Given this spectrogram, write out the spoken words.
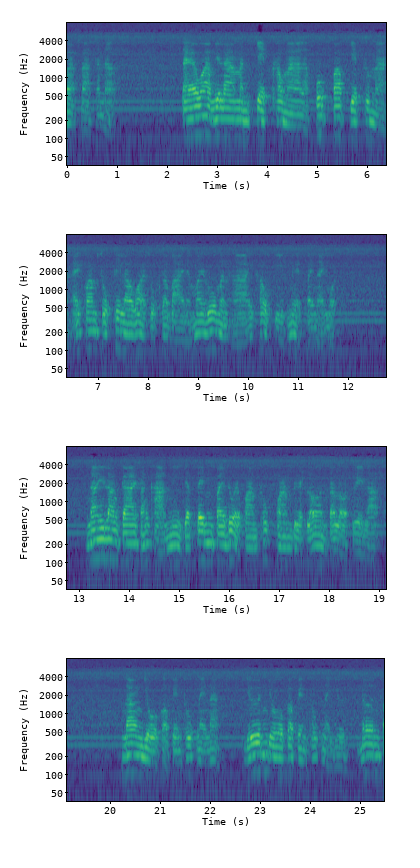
มากปรารถนา แต่ว่าเวลามันเจ็บเข้ามาล่ะปุ๊บปั๊บเจ็บขึ้นมาไอ้ความสุขที่เราว่าสุขสบายเนี่ยไม่รู้มันหายเข้ากีบเมฆไปไหนหมด ในร่างกายสังขารนี่จะเต็มไปด้วยความทุกข์ความเดือดร้อนตลอดเวลา นั่งโยก็เป็นทุกข์ในนั่งยืนโยก็เป็นทุกข์ในยืน เดินไป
